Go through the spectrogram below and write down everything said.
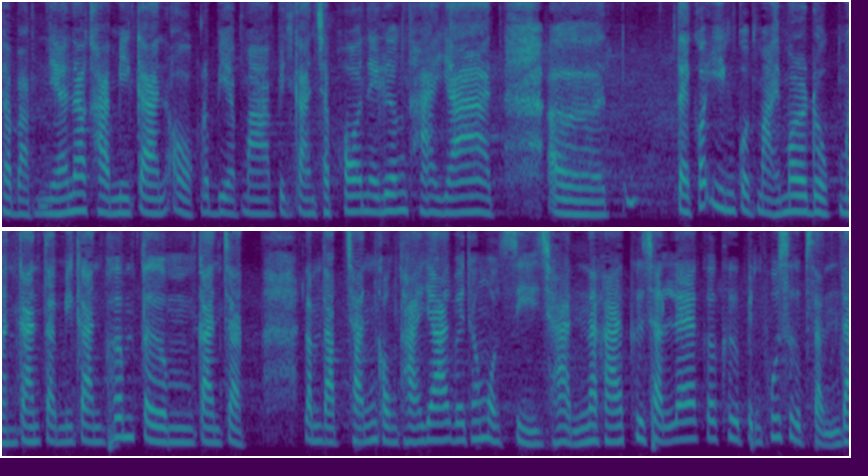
ฉบับนี้นะคะมีการออกระเบียบมาเป็นการเฉพาะในเรื่องทายาทแต่ก็อิงกฎหมายมรดกเหมือนกัน แต่มีการเพิ่มเติมการจัดลำดับชั้นของทายาทไว้ทั้งหมด 4 ชั้นนะคะ คือชั้นแรกก็คือเป็นผู้สืบสันด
